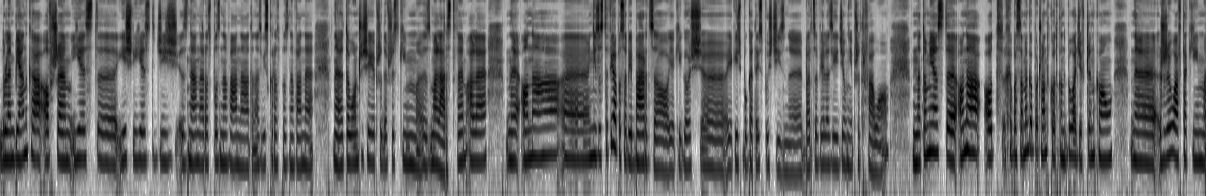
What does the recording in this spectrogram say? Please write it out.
Dulębianka, owszem, jest, jeśli jest dziś znana, rozpoznawana, to nazwisko rozpoznawane, e, to łączy się je przede wszystkim z malarstwem, ale e, ona e, nie zostawiła po sobie bardzo jakiegoś, jakiejś bogatej spuścizny. Bardzo wiele z jej dzieł nie przetrwało. Natomiast ona od chyba samego początku, odkąd była dziewczynką, żyła w takim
